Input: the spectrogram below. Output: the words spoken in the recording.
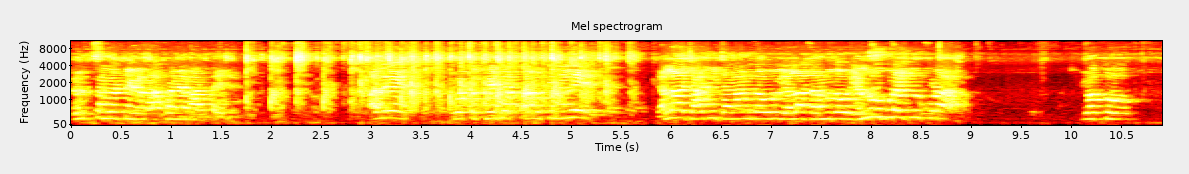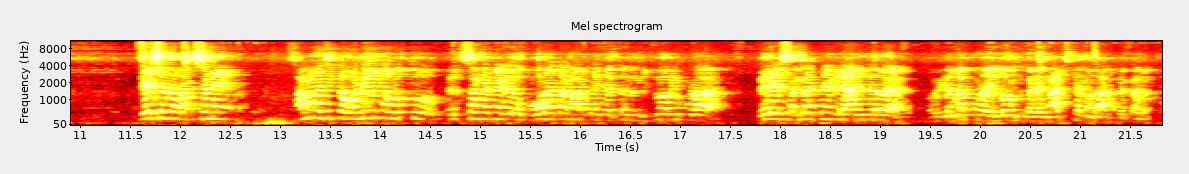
ದಲಿತ ಸಂಘಟನೆಗಳು ಮಾತ್ರನೇ ಮಾಡ್ತಾ ಇದೆ. ಆದ್ರೆ ಇವತ್ತು ಕೆಜಿಎಫ್ ತಾಲೂಕಿನಲ್ಲಿ ಎಲ್ಲಾ ಜಾತಿ ಜನಾಂಗದವರು, ಎಲ್ಲಾ ಧರ್ಮದವರು ಎಲ್ಲರೂ ಕೂಡ ಇದ್ರು ಕೂಡ ಇವತ್ತು ದೇಶದ ರಕ್ಷಣೆ ಸಾಮಾಜಿಕ ಹೊಣೆಯನ್ನ ಹೊತ್ತು ದಲಿತ ಸಂಘಟನೆಗಳು ಹೋರಾಟ ಮಾಡ್ತಾ ಇದೆ ಅಂತ ನಿಜವಾಗ್ಲೂ ಕೂಡ ಬೇರೆ ಸಂಘಟನೆಗಳು ಯಾರಿದ್ದಾರೆ ಅವರಿಗೆಲ್ಲ ಕೂಡ ಎಲ್ಲೋ ಒಂದ್ ಕಡೆ ನಾಚಿಕೆ ಅನ್ನೋದು ಆಗ್ಬೇಕಾಗತ್ತೆ.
